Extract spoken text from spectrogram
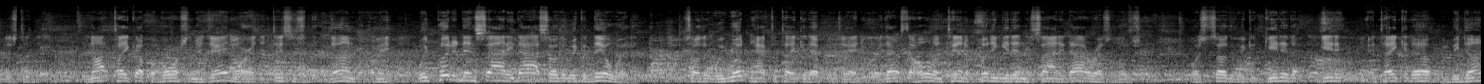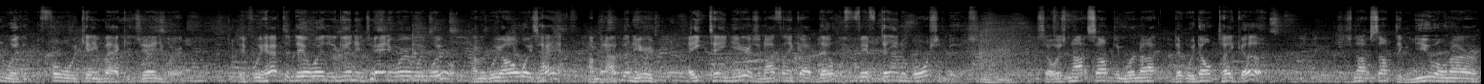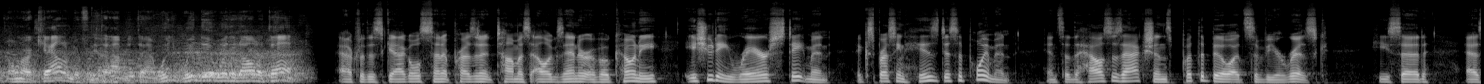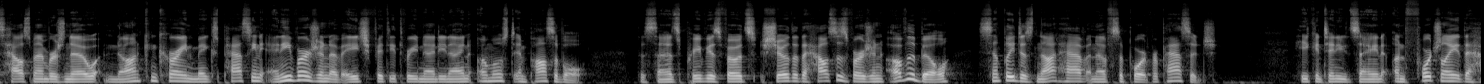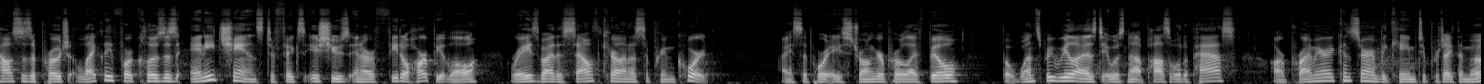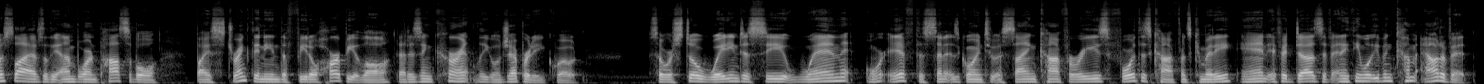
is to not take up abortion in January. That this is done. I mean, we put it in sine die so that we could deal with it, so that we wouldn't have to take it up in January. That's the whole intent of putting it in the sine die resolution was so that we could get it get it and take it up and be done with it before we came back in January. If we have to deal with it again in January, we will. I mean, we always have. I mean, I've been here 18 years, and I think I've dealt with 15 abortion bills. Mm-hmm. So it's not something we're not that we don't take up. It's not something new on our on our calendar from time to time. We, we deal with it all the time. After this gaggle, Senate President Thomas Alexander of Oconee issued a rare statement expressing his disappointment and said the House's actions put the bill at severe risk. He said, as House members know, non concurring makes passing any version of H 5399 almost impossible. The Senate's previous votes show that the House's version of the bill simply does not have enough support for passage. He continued saying, Unfortunately, the House's approach likely forecloses any chance to fix issues in our fetal heartbeat law raised by the South Carolina Supreme Court. I support a stronger pro life bill, but once we realized it was not possible to pass, our primary concern became to protect the most lives of the unborn possible by strengthening the fetal heartbeat law that is in current legal jeopardy. Quote. So we're still waiting to see when or if the Senate is going to assign conferees for this conference committee, and if it does, if anything will even come out of it.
